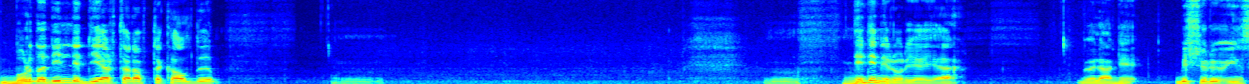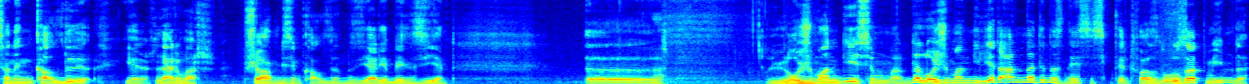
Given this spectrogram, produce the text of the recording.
Burada değil de diğer tarafta kaldığım ne denir oraya ya? Böyle hani bir sürü insanın kaldığı yerler var. Şu an bizim kaldığımız yere benzeyen. Ee, lojman diyesim var da lojman değil ya da anladınız neyse siktir fazla uzatmayayım da.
